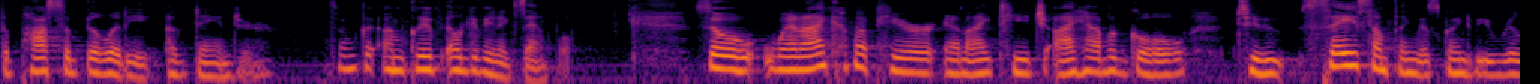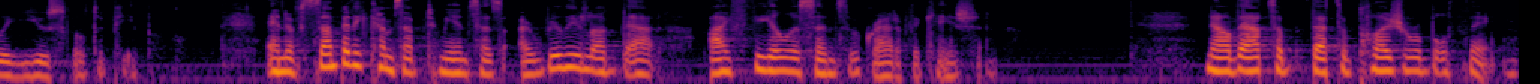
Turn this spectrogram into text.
the possibility of danger. So I'm, I'll give you an example. So when I come up here and I teach, I have a goal to say something that's going to be really useful to people. And if somebody comes up to me and says, I really love that, I feel a sense of gratification. Now that's a, that's a pleasurable thing.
